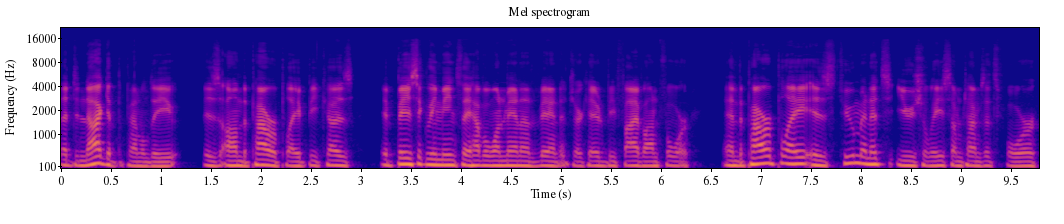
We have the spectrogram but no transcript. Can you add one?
that did not get the penalty is on the power play because it basically means they have a one man advantage. Okay, it would be five on four. And the power play is two minutes usually. Sometimes it's four,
